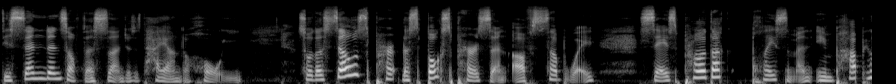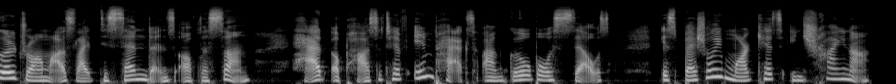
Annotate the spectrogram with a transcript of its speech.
Descendants of the Sun 就是太阳的后裔。So the sales per the spokesperson of Subway says product placement in popular dramas like Descendants of the Sun had a positive impact on global sales, especially markets in China.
